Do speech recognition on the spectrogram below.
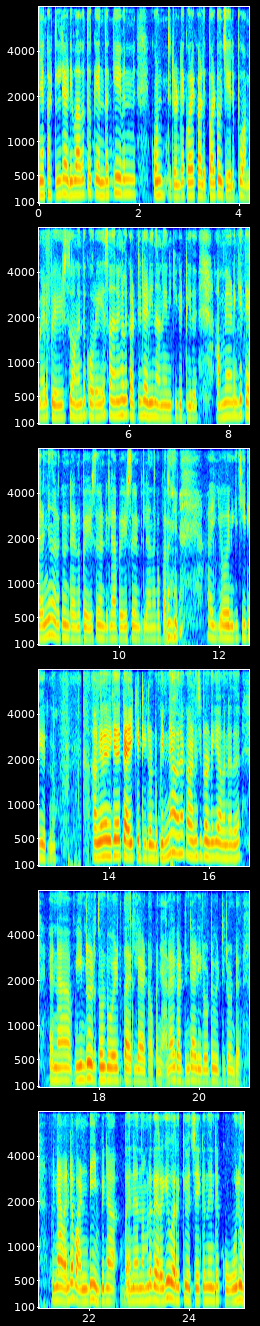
ഞാൻ കട്ടിലിന്റെ അടിഭാഗത്തൊക്കെ എന്തൊക്കെ ഇവൻ കൊണ്ടിട്ടിട്ടുണ്ട് കുറേ കളിപ്പാട്ടവും ചെരുപ്പും അമ്മയുടെ പേഴ്സും അങ്ങനത്തെ കുറേ സാധനങ്ങൾ കട്ടിന്റെ അടിയിൽ നിന്നാണ് എനിക്ക് കിട്ടിയത്. അമ്മയാണെങ്കിൽ തിരഞ്ഞു നടക്കുന്നുണ്ടായിരുന്നു പേഴ്സ് കണ്ടില്ല പേഴ്സ് കണ്ടില്ല എന്നൊക്കെ പറഞ്ഞ്. അയ്യോ എനിക്ക് ചിരി വരുന്നു അങ്ങനെ എനിക്കത് കൈ കിട്ടിയിട്ടുണ്ട്. പിന്നെ അവനെ കാണിച്ചിട്ടുണ്ടെങ്കിൽ അവനത് എന്നെ വീണ്ടും എടുത്തുകൊണ്ട് പോയിട്ട് തരില്ല കേട്ടോ. അപ്പം ഞാനത് കട്ടിന്റെ അടിയിലോട്ട് വിട്ടിട്ടുണ്ട്. പിന്നെ അവന്റെ വണ്ടിയും പിന്നെ പിന്നെ നമ്മൾ വിറകി വിറക്കി വെച്ചേക്കുന്നതിന്റെ കോലും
